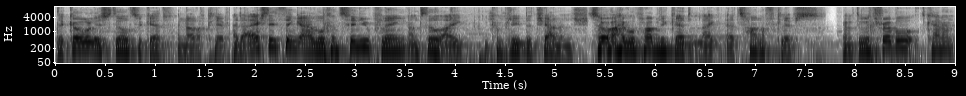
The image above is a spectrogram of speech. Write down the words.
the goal is still to get another clip. And I actually think I will continue playing until I complete the challenge. So I will probably get like a ton of clips. I'm gonna do a triple cannon.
